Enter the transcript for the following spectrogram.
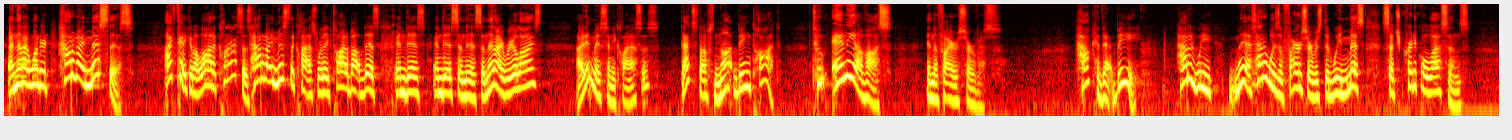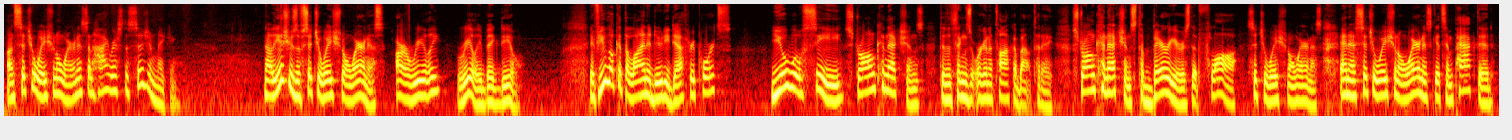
And then I wondered, how did I miss this? I've taken a lot of classes. How did I miss the class where they taught about this and this and this and this? And then I realized I didn't miss any classes. That stuff's not being taught to any of us in the fire service. How could that be? How did we miss, how did, as a fire service, did we miss such critical lessons on situational awareness and high risk decision making? Now, the issues of situational awareness are a really, really big deal. If you look at the line of duty death reports, you will see strong connections to the things that we're going to talk about today. Strong connections to barriers that flaw situational awareness. And as situational awareness gets impacted,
